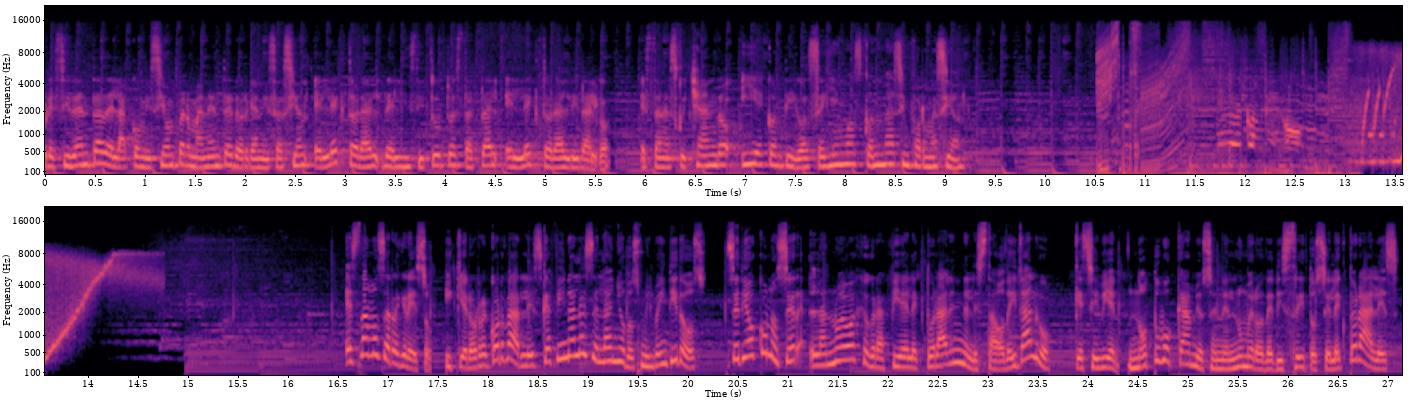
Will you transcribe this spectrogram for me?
presidenta de la Comisión Permanente de Organización Electoral del Instituto Estatal Electoral de Hidalgo. Están escuchando IE Contigo. Seguimos con más información. Estamos de regreso y quiero recordarles que a finales del año 2022 se dio a conocer la nueva geografía electoral en el estado de Hidalgo, que si bien no tuvo cambios en el número de distritos electorales,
